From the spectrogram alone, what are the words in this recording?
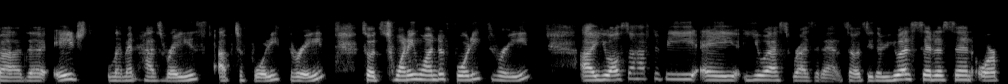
uh, the age limit has raised up to 43. So it's 21 to 43. Uh, you also have to be a US resident. So it's either US citizen or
